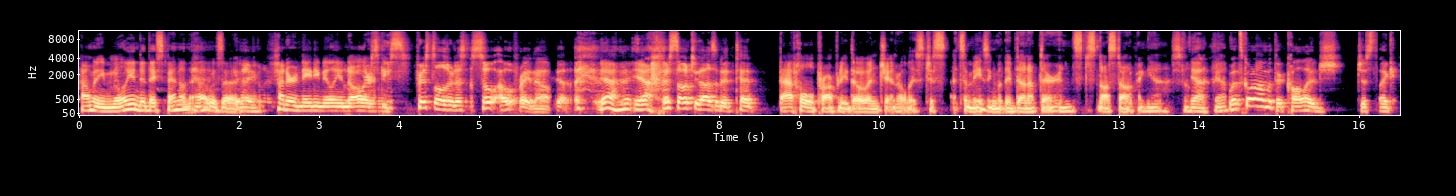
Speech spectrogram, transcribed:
How many million did they spend on that? That was a 180 million dollars. These crystals are just so out right now. Yeah. Yeah, yeah. They're so 2010. That whole property, though, in general, is just it's amazing what they've done up there, and it's just not stopping. Yeah. So Yeah. Yeah. What's going on with the college just like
